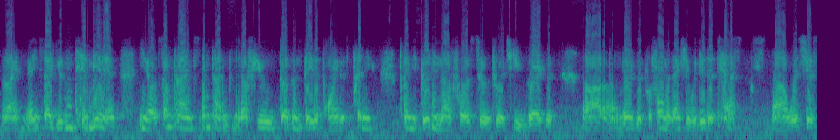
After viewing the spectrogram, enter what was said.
right? And instead of using 10 million, you know, sometimes sometimes a few dozen data points is plenty plenty good enough for us to, to achieve very good uh, very good performance. Actually, we did a test uh, with just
